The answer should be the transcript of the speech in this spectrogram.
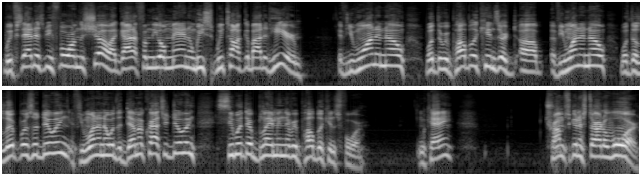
we've said this before on the show, I got it from the old man, and we we talk about it here. If you want to know what the Republicans are, uh, if you want to know what the liberals are doing, if you want to know what the Democrats are doing, see what they're blaming the Republicans for. Okay? Trump's going to start a war.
